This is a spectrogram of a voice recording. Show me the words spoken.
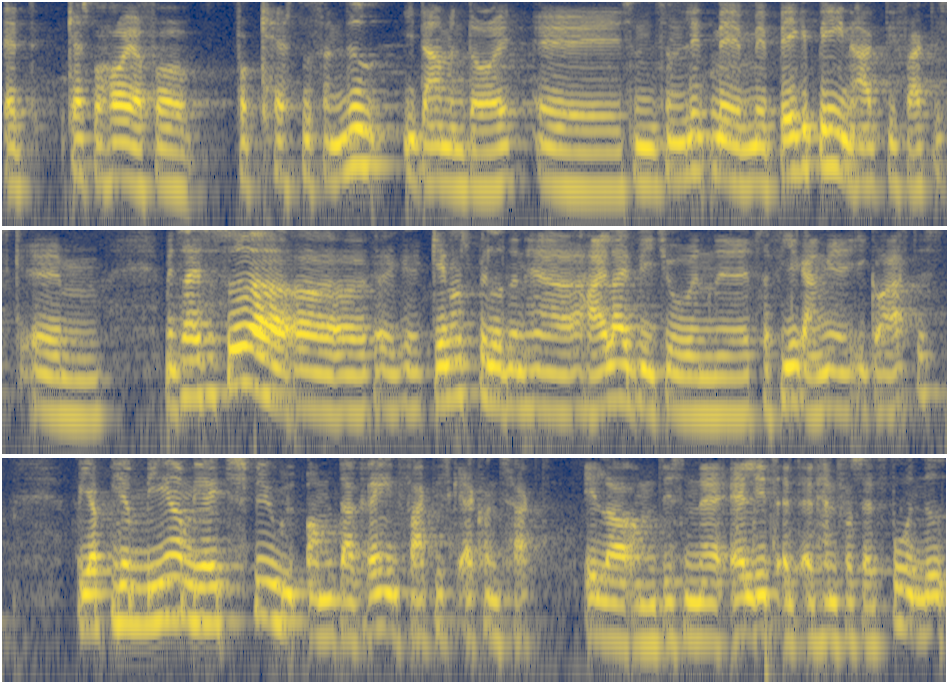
at Kasper Højer får, får kastet sig ned i Darmendøj. Øh, sådan, sådan lidt med, med begge ben faktisk. Øh, men så har jeg så siddet og, og genopspillet den her highlight-video en øh, 3-4 gange i går aftes. Og jeg bliver mere og mere i tvivl, om der rent faktisk er kontakt eller om det sådan er, er lidt, at, at han får sat foden ned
